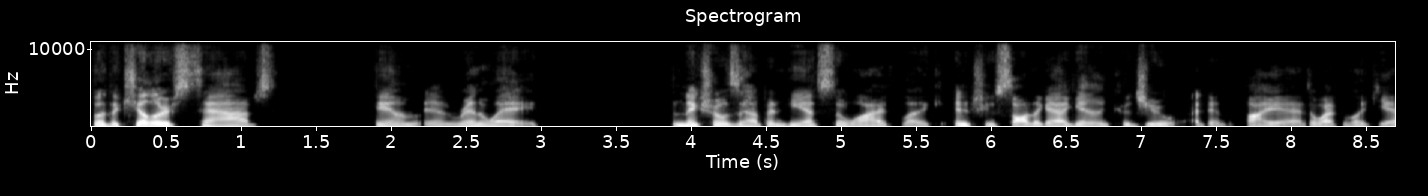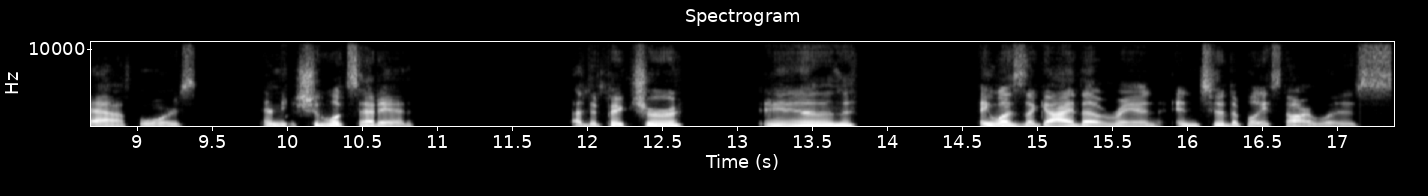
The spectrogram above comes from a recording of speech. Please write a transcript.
but the killer stabbed him and ran away. Nick shows up and he asks the wife, like, if you saw the guy again, could you identify it? The wife like, yeah, of course. And she looks at it, at the picture, and it was the guy that ran into the police car was,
